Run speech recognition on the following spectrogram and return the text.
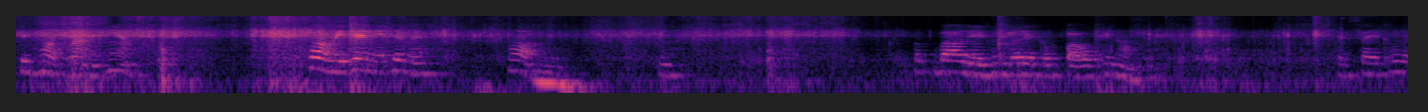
กินหอดบ้านแห้งพ่อมีแค่นี้ใช่ไหมพ่อกับเบ้าเดี๋ยวเพิ่งก็เลยกระเป๋าพี่น้องไปใส่โทร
